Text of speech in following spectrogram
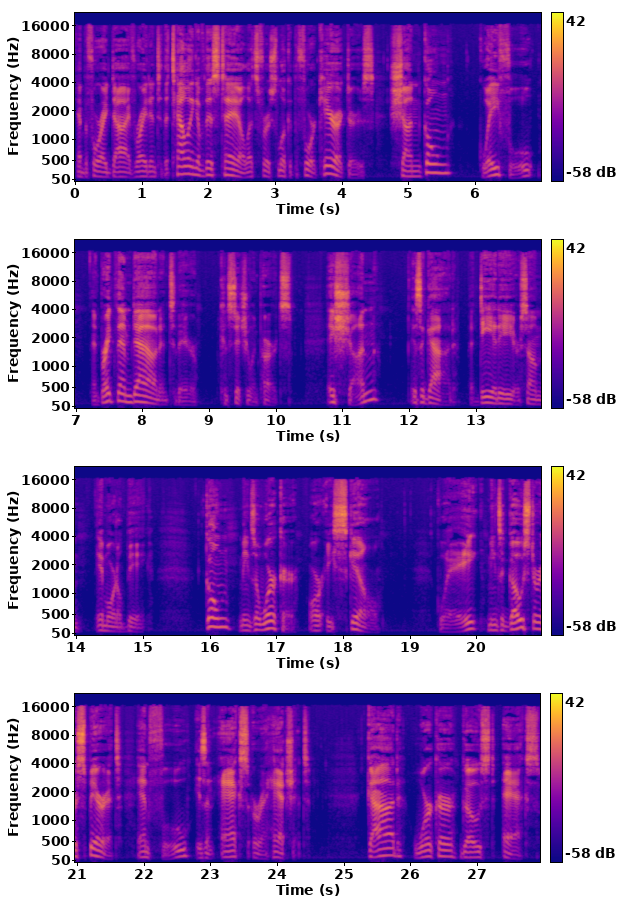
and before I dive right into the telling of this tale, let's first look at the four characters Shen Gong, Gui Fu, and break them down into their constituent parts. A Shen is a god, a deity, or some immortal being. Gong means a worker or a skill. Gui means a ghost or a spirit, and Fu is an axe or a hatchet. God, worker, ghost, axe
